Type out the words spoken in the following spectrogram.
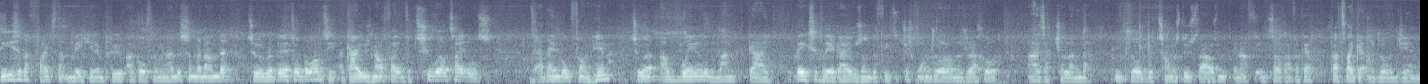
These are the fights that make you improve. I go from an Edison Miranda to a Roberto Bolonti, a guy who's now fighting for two world titles. I then go from him to a, a world-ranked guy, basically a guy who was undefeated, just one draw on his record, Isaac Chilemba, who drawed with Thomas Oosthuizen in, Af- in South Africa. That's like getting a draw in Germany.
